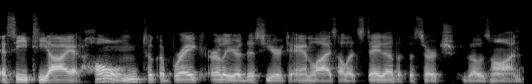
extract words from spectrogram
SETI at Home took a break earlier this year to analyze all its data, but the search goes on.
